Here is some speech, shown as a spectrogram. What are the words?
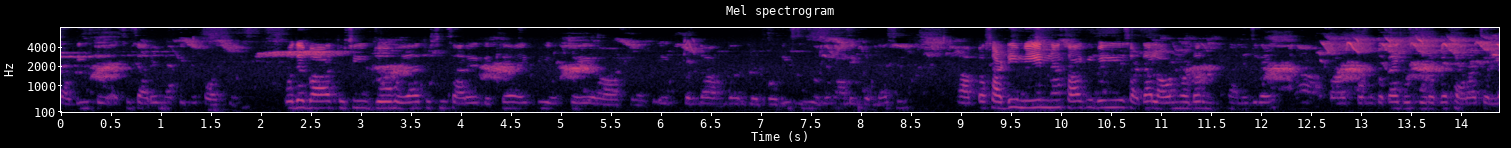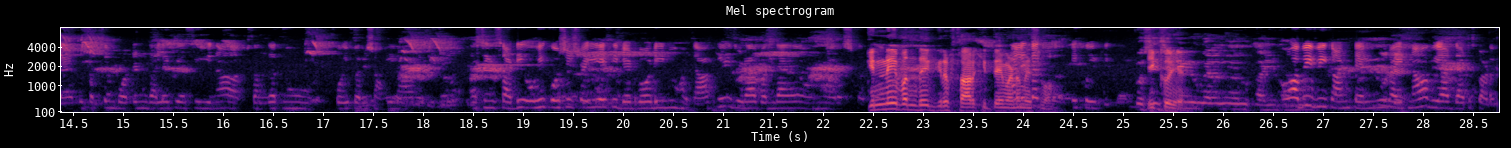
ਸਾਡੀ ਤੋਂ ਅਸੀਂ ਸਾਰੇ ਮੌਕੇ ਤੇ ਪਹੁੰਚ ਗਏ। ਉਹਦੇ ਬਾਅਦ ਤੁਸੀਂ ਜੋ ਹੋਇਆ ਤੁਸੀਂ ਸਾਰੇ ਦੇਖਿਆ ਹੈ ਕਿ ਉੱਥੇ ਅਹ, ਇੱਕ ਬੰਦਾ ਅੰਦਰ ਡੈਡ ਬੋਡੀ ਸੀ ਉਹਦੇ ਨਾਲ ਇੱਕ ਬੰਦਾ ਸੀ। ਆਪਾਂ ਸਾਡੀ ਮੇਨ ਨਾ ਥਾ ਕਿ ਬਈ ਸਾਡਾ ਲਾਅ ਐਂਡ ਆਰਡਰ ਮੈਨੇਜ ਰਹੇ ਹੈ। ਆਪਾਂ ਤੁਹਾਨੂੰ ਪਤਾ ਹੈ ਗੁਰਪੁਰਬ ਦਾ ਖਹਿਰਾ ਚੱਲ ਰਿਹਾ ਹੈ ਤਾਂ ਸਭ ਤੋਂ ਇੰਪੋਰਟੈਂਟ ਗੱਲ ਹੈ ਕਿ ਅਸੀਂ ਨਾ ਸੰਗਤ ਨੂੰ ਕੋਈ ਪਰੇਸ਼ਾਨੀ ਨਾ ਹੋਵੇ ਅਸੀਂ ਸਾਡੀ ਉਹੀ ਕੋਸ਼ਿਸ਼ ਰਹੀ ਹੈ ਕਿ ਡੈੱਡ ਬੋਡੀ ਨੂੰ ਹਟਾ ਕੇ ਜਿਹੜਾ ਬੰਦਾ ਹੈ ਉਹਨੂੰ ਅਰੈਸਟ ਕਰ। ਕਿੰਨੇ ਬੰਦੇ ਗ੍ਰਿਫਤਾਰ ਕੀਤੇ ਮੈਡਮ ਇਸ ਵਾਰ? ਇੱਕੋ ਹੀ ਕੀਤਾ। ਇੱਕੋ ਹੀ ਉਹ ਅਭੀ we can't tell you right now we are that is part of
